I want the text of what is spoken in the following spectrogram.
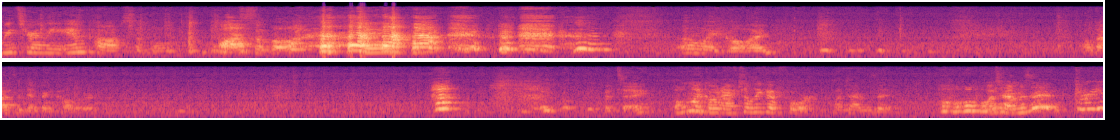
We turn the impossible. Possible. oh my god. Oh, that's a different color. What's say? Oh my god, I have to leave at four. What time is it? Oh. What time is it? Three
